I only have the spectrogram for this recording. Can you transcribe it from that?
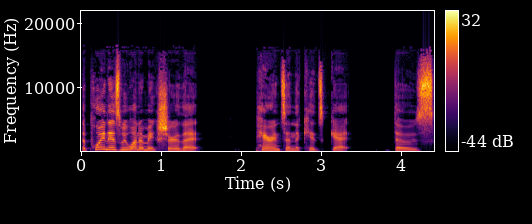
the point is we want to make sure that parents and the kids get those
